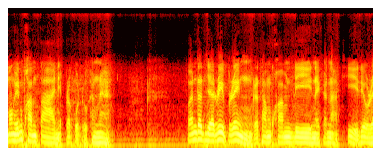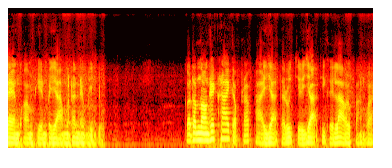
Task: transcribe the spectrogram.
มองเห็นความตายเนี่ยปรากฏอยู่ข้างหน้า เพราะฉะนั้นท่านจะรีบเร่งกระทำความดีในขณะที่เรียวแรงความเพียรพยายามของท่านยังมีอยู่ ก็ทำนองคล้าย ๆ กับพระพายะตรุจิริยะที่เคยเล่าให้ฟังว่า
